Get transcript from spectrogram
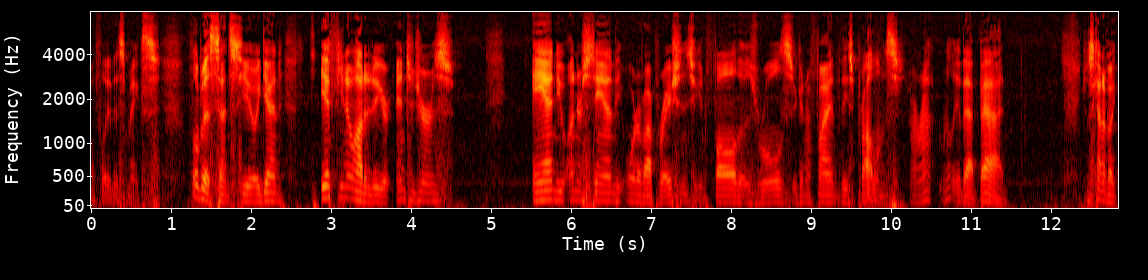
Hopefully this makes a little bit of sense to you. Again, if you know how to do your integers, and you understand the order of operations, you can follow those rules, you're going to find these problems are not really that bad. Just kind of a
